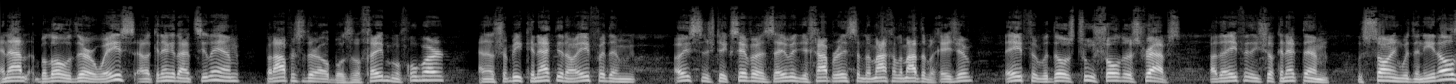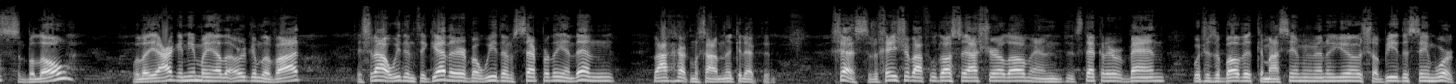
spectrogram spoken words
and not below their waist, but opposite their elbows. And it should be connected, or Ephraim, Oisin Shtik Sefer Zavid, Yechab Reisim, the the Ephraim with those two shoulder straps, uh, the Ephraim, you shall connect them with sewing with the needles below. They should not weave them together, but weave them separately, and then connected. Ches, and its decorative band, which is above it, shall be the same work.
